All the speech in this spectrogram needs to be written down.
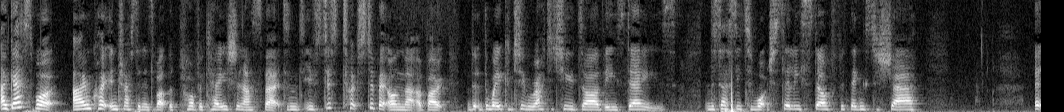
I guess what I'm quite interested in is about the provocation aspect, and you've just touched a bit on that about the, the way consumer attitudes are these days. Necessity to watch silly stuff for things to share. Uh,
